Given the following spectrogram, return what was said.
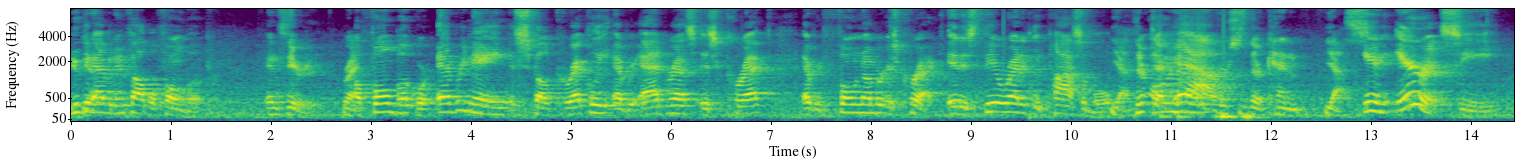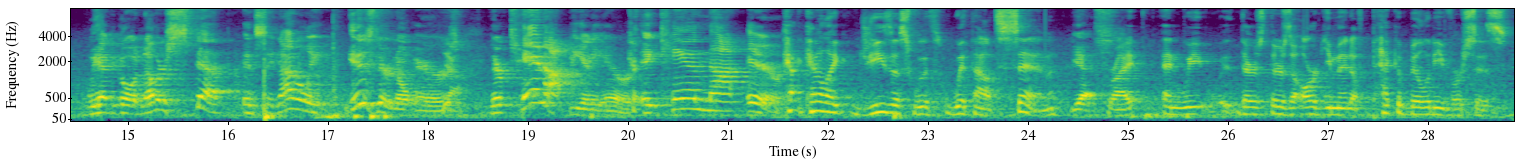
You could have an infallible phone book, in theory. Right. A phone book where every name is spelled correctly, every address is correct, every phone number is correct. It is theoretically possible yeah, there to are have versus there can. Yes. inerrancy, we had to go another step and say not only is there no errors, Yeah. There cannot be any errors. It cannot err. kind of like Jesus with without sin. Yes. Right. And we there's there's an argument of peccability versus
